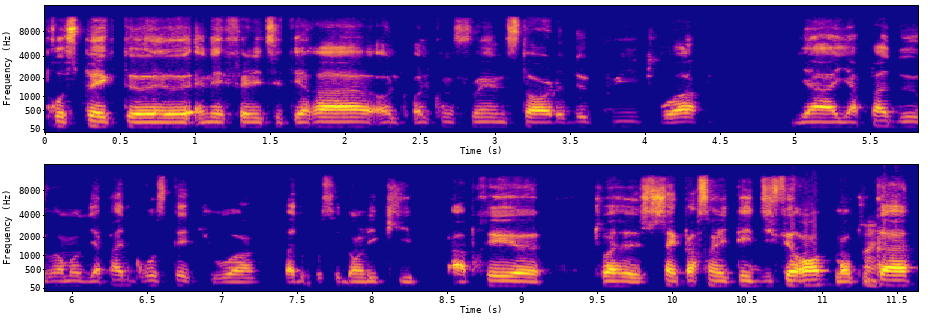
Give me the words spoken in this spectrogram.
prospects euh, NFL, etc., All, All Conference, Star depuis, tu vois. Il n'y a, y a pas de vraiment, il y a pas de grosse tête, tu vois. Pas de grosse tête dans l'équipe. Après, euh, tu vois, chaque personnalité est différente, mais en tout Ouais. cas,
